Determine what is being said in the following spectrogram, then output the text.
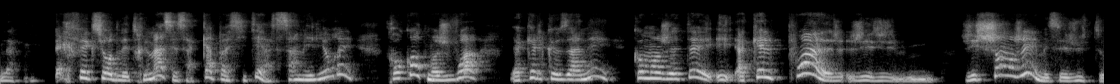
la, perfection de l'être humain, c'est sa capacité à s'améliorer. Tu te rends compte, moi je vois il y a quelques années comment j'étais et à quel point j'ai changé, mais c'est juste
